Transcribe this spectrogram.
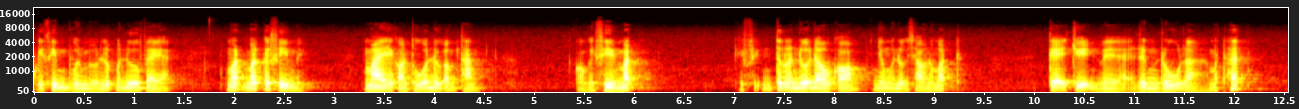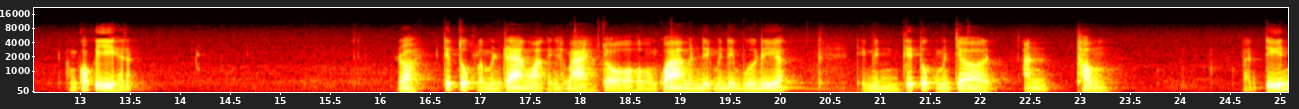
cái phim của mình lúc mà đưa về mất mất cái phim may còn thu được âm thanh. Còn cái phim mất cái phim, tức là nửa đầu có nhưng mà nửa sau nó mất. Kể chuyện về rừng rú là mất hết. Không có cái gì hết á. Rồi tiếp tục là mình ra ngoài cái ngã ba chỗ hôm qua mình đi mình đi vừa đi á thì mình tiếp tục mình chờ anh thông bạn tín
